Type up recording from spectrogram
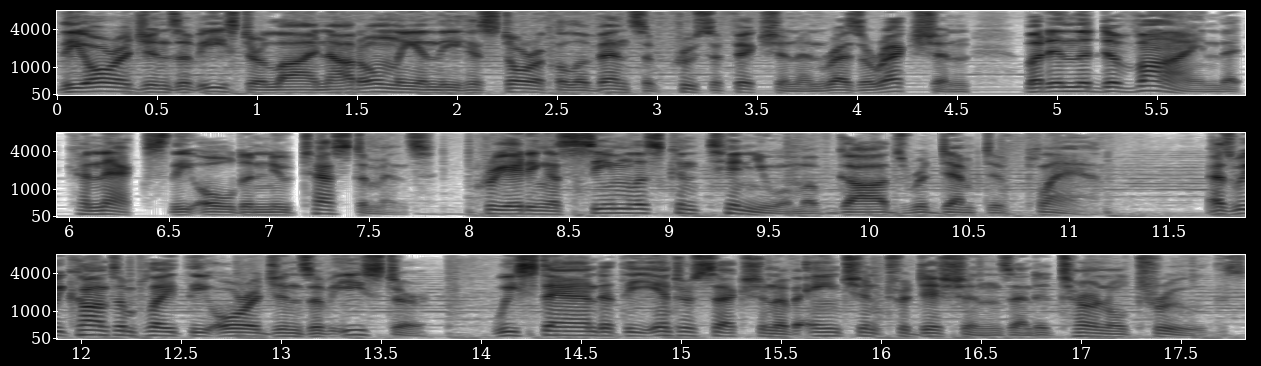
The origins of Easter lie not only in the historical events of crucifixion and resurrection, but in the divine that connects the Old and New Testaments, creating a seamless continuum of God's redemptive plan. As we contemplate the origins of Easter, we stand at the intersection of ancient traditions and eternal truths.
